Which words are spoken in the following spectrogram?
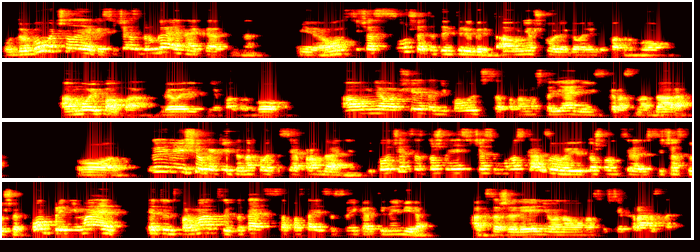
У другого человека сейчас другая иная картина мира. Он сейчас слушает это интервью и говорит, а мне в школе говорили по-другому. А мой папа говорит мне по-другому. А у меня вообще это не получится, потому что я не из Краснодара. Вот. Ну или еще какие-то находят себе оправдания. И получается, то, что я сейчас ему рассказываю, и то, что он сейчас слушает, он принимает эту информацию и пытается сопоставить со своей картиной мира. А, к сожалению, она у нас у всех разная.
